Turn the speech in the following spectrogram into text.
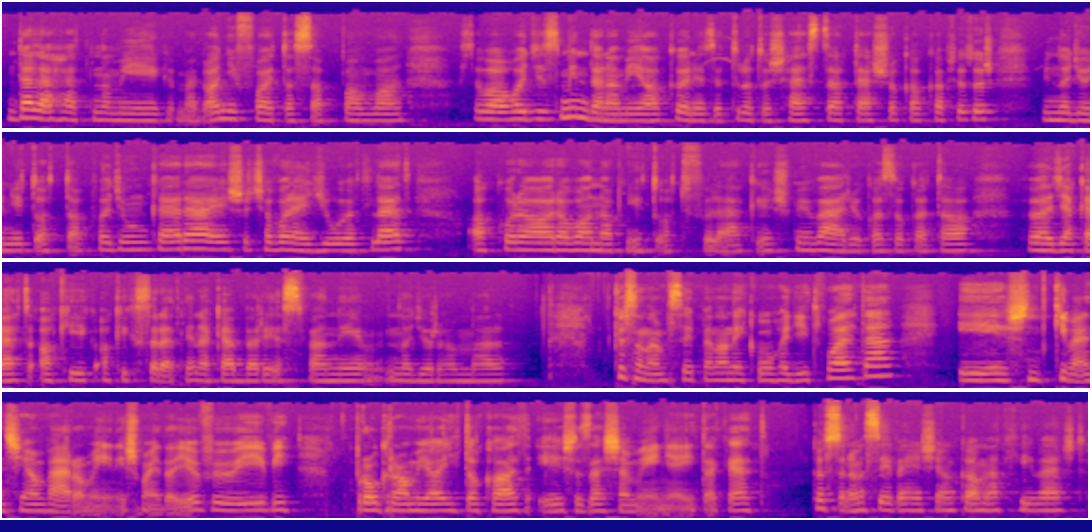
de lehetne még, meg annyi fajta szappan van. Szóval, hogy ez minden, ami a környezettudatos háztartásokkal kapcsolatos, mi nagyon nyitottak vagyunk erre, és hogyha van egy jó ötlet, akkor arra vannak nyitott fülek, és mi várjuk azokat a hölgyeket, akik, akik szeretnének ebben részt venni nagy örömmel. Köszönöm szépen, Anikó, hogy itt voltál, és kíváncsian várom én is majd a jövő évi programjaitokat és az eseményeiteket. Köszönöm szépen is, Janka, a meghívást.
